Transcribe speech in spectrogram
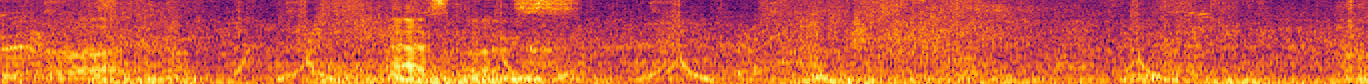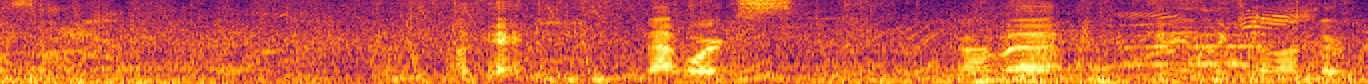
Ugh. That's close. Okay, that works. Karma getting the kill on Dirt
